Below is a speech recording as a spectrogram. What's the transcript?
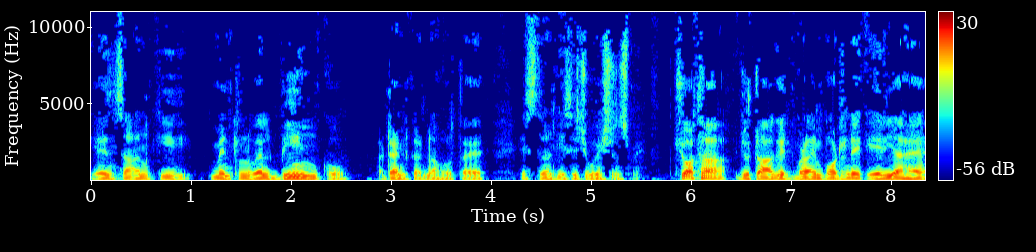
یا انسان کی مینٹل ویل بینگ کو اٹینڈ کرنا ہوتا ہے اس طرح کی سچویشن میں چوتھا جو ٹارگٹ بڑا امپورٹنٹ ایک ایریا ہے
